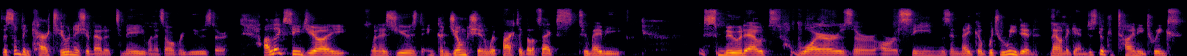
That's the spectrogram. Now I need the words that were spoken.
there's something cartoonish about it to me when it's overused. Or I like CGI when it's used in conjunction with practical effects to maybe smooth out wires or, or seams in makeup, which we did now and again, just little tiny tweaks.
